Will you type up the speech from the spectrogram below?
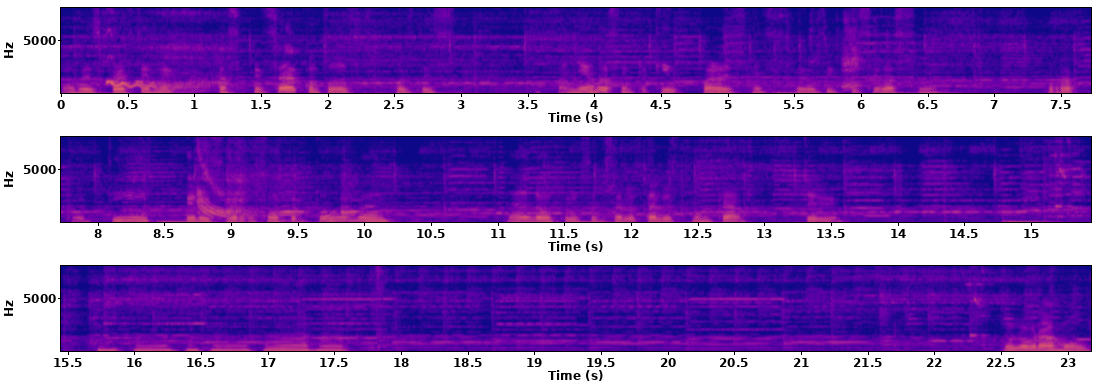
A ver, espérate, me hace pensar con todos sus fuertes compañeros entre equipo. Parece ser difícil hacer en ti, pero si algo se me perturba. Ah, no, se me sale tal vez nunca te digo. Lo logramos.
